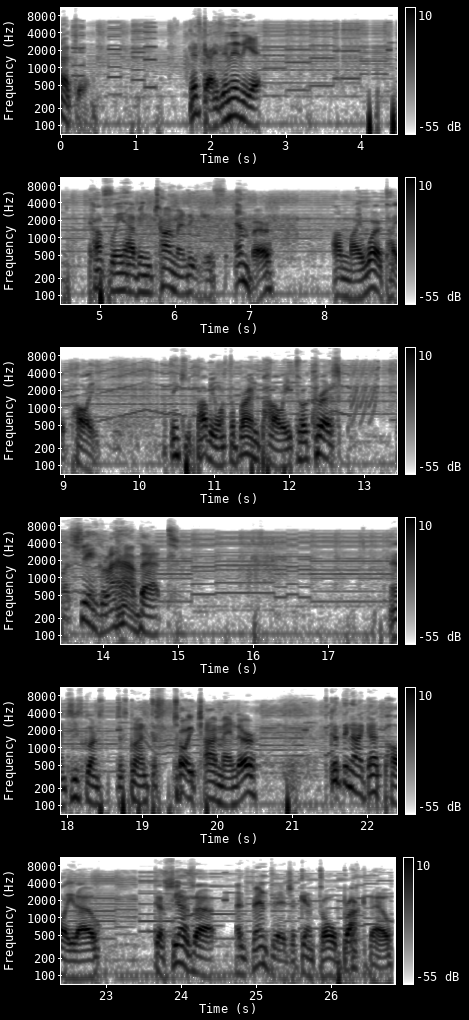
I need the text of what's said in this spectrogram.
Okay. This guy's an idiot. Constantly having Charmander use Ember on my Water type Polly. I think he probably wants to burn Polly to a crisp. But she ain't gonna have that. And she's to, just gonna destroy Charmander Good thing I got Polly, though. Because she has a advantage against old Brock, though.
